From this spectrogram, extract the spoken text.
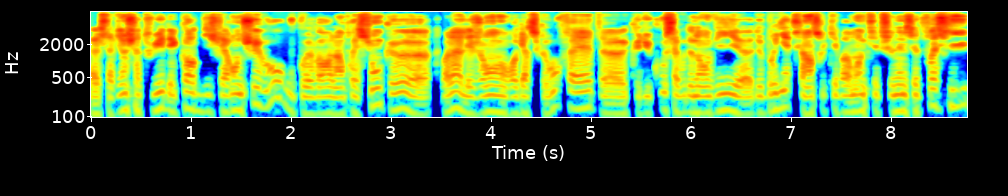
euh, ça vient chatouiller des cordes différentes chez vous. Vous pouvez avoir l'impression que euh, voilà les gens regardent ce que vous faites, que du coup ça vous donne envie de briller, de faire un truc qui est vraiment exceptionnel cette fois-ci,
